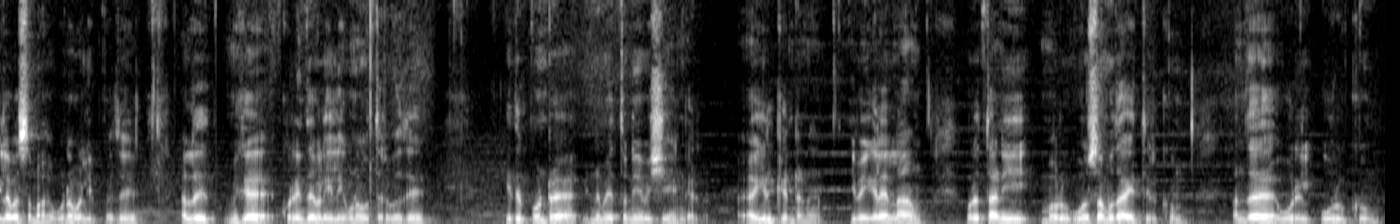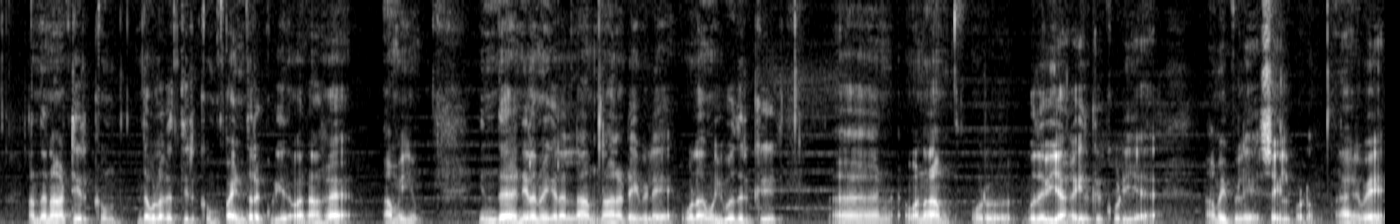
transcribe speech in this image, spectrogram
இலவசமாக உணவளிப்பது அல்லது மிக குறைந்த விலையிலே உணவு தருவது இது போன்ற இன்னும் எத்தனையோ விஷயங்கள். இருக்கின்றன. இவைகளெல்லாம் ஒரு தனி ஒரு ஒரு சமுதாயத்திற்கும் அந்த ஊரில் ஊருக்கும் அந்த நாட்டிற்கும் இந்த உலகத்திற்கும் பயன் தரக்கூடியவனாக அமையும். இந்த நிலைமைகளெல்லாம் நாளடைவிலே உலகம் உய்வதற்கு நாம் ஒரு உதவியாக இருக்கக்கூடிய அமைப்பிலே செயல்படும். ஆகவே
